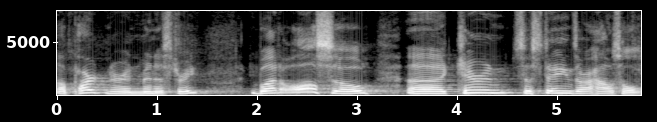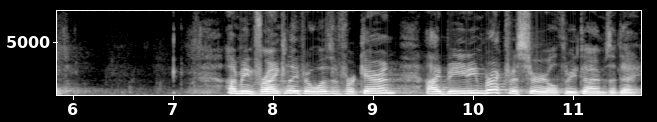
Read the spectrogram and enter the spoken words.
a partner in ministry, but also uh, Karen sustains our household. I mean, frankly, if it wasn't for Karen, I'd be eating breakfast cereal three times a day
